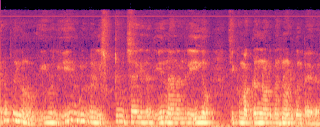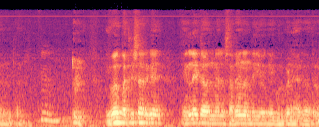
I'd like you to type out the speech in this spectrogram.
ಏನಪ್ಪ ಇವನು? ಇವ್ರು ಏನು ಇಷ್ಟು ಹುಚ್ಚಾಗಿದ್ದಾರೆ? ಏನು ನಾನಂದ್ರೆ ಈಗ ಚಿಕ್ಕ ಮಕ್ಕಳನ್ನ ನೋಡ್ಕೊಂಡು ನೋಡ್ಕೊತಾ ಇದ್ದಾರೆ ಅಂತ ಇವಾಗ ಪತ್ರಿ ಸಾರ್ಗೆ ಎನ್ಲೈಟ್ ಆದಮೇಲೆ ಸದಾನಂದ ಯೋಗಿ ಗುರುಗಳು ಯಾವುದಾದ್ರು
